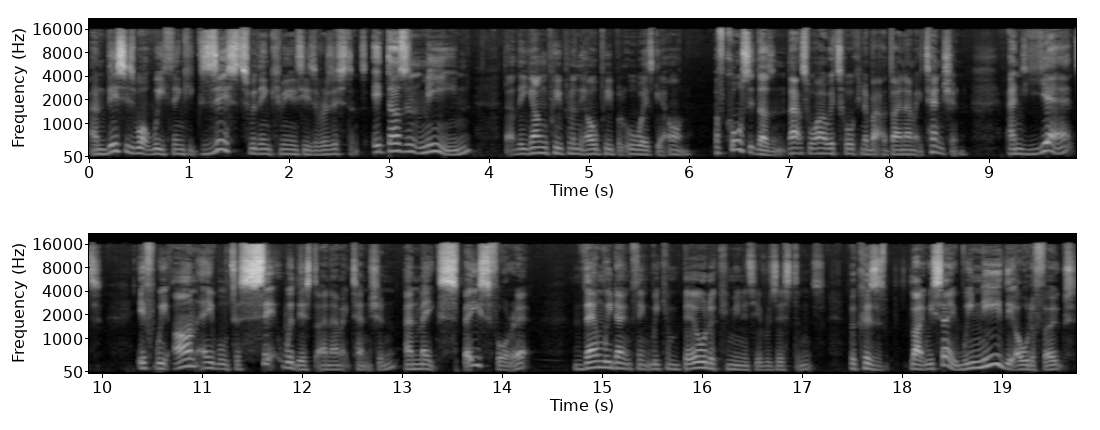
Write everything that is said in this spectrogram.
And this is what we think exists within communities of resistance. It doesn't mean that the young people and the old people always get on. Of course it doesn't. That's why we're talking about a dynamic tension. And yet, if we aren't able to sit with this dynamic tension and make space for it, then we don't think we can build a community of resistance because, like we say, we need the older folks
